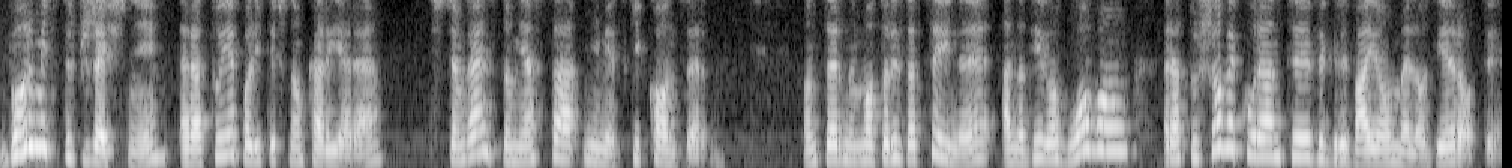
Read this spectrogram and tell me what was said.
Burmistrz Wrześni ratuje polityczną karierę, ściągając do miasta niemiecki koncern. Koncern motoryzacyjny, a nad jego głową ratuszowe kuranty wygrywają melodię roty.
